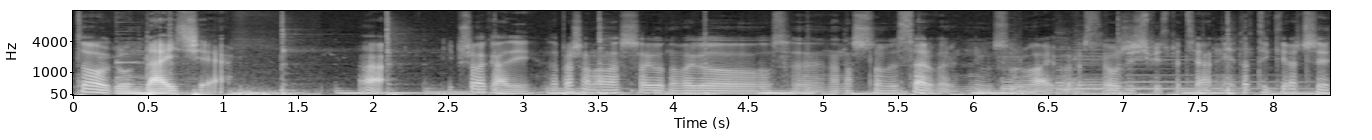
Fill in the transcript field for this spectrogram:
to oglądajcie. A, przy okazji, zapraszam na naszego nowego, na nasz nowy serwer New Survivor. Założyliśmy specjalnie dla tych graczy,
